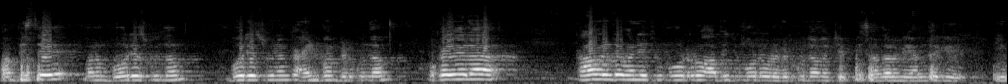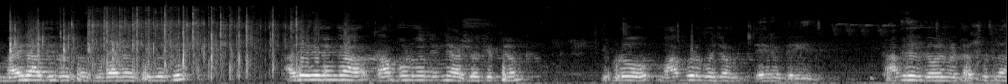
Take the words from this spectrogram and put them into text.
పంపిస్తే మనం బోర్ వేసుకుందాం బోర్ వేసుకున్నాక ఆయన పంప్ పెట్టుకుందాం. ఒకవేళ కావాలంటే one HP motor office motor కూడా పెట్టుకుందామని చెప్పి సందర్భం మీ అందరికీ ఈ మహిళా దినోత్సవం శుభాకాంక్షలు తెలుసు అదేవిధంగా కాంపౌండ్ వాళ్ళు నిన్నే అశోక్ చెప్పినాం. ఇప్పుడు మాకు కూడా కొంచెం ధైర్యం పెరిగింది. కాంగ్రెస్ గవర్నమెంట్ అసలు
